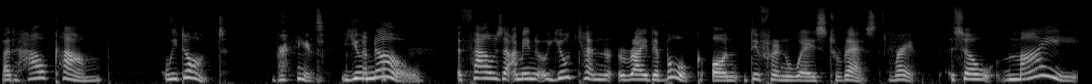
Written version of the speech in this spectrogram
but how come we don't? Right. you know a thousand i mean you can write a book on different ways to rest Right. so my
